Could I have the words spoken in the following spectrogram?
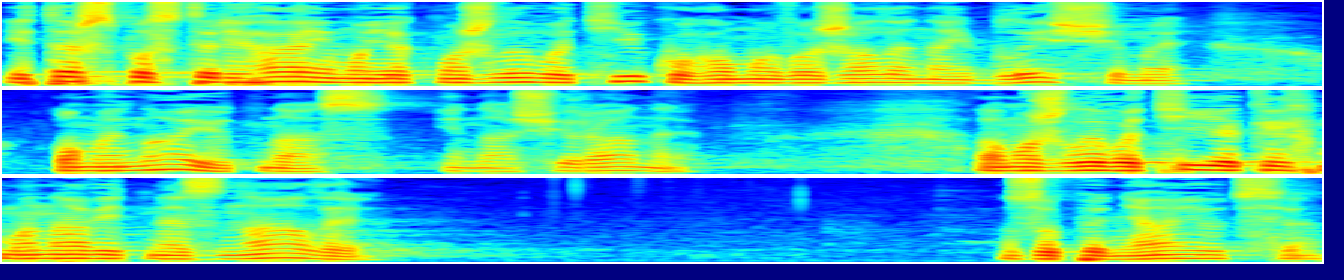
І теж спостерігаємо, як, можливо, ті, кого ми вважали найближчими, оминають нас і наші рани, а можливо, ті, яких ми навіть не знали, зупиняються,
